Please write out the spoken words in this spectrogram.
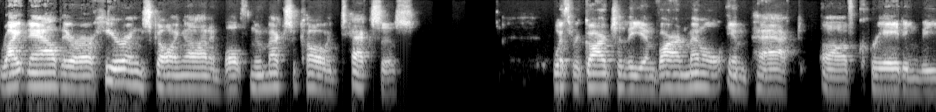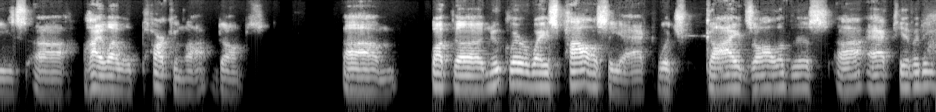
right now, there are hearings going on in both New Mexico and Texas with regard to the environmental impact of creating these uh, high level parking lot dumps. Um, but the Nuclear Waste Policy Act, which guides all of this uh, activity,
